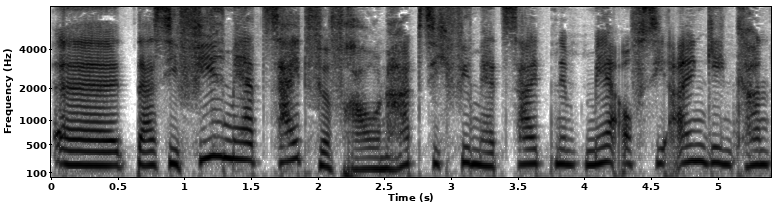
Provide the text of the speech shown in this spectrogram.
äh, dass sie viel mehr Zeit für Frauen hat, sich viel mehr Zeit nimmt, mehr auf sie eingehen kann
